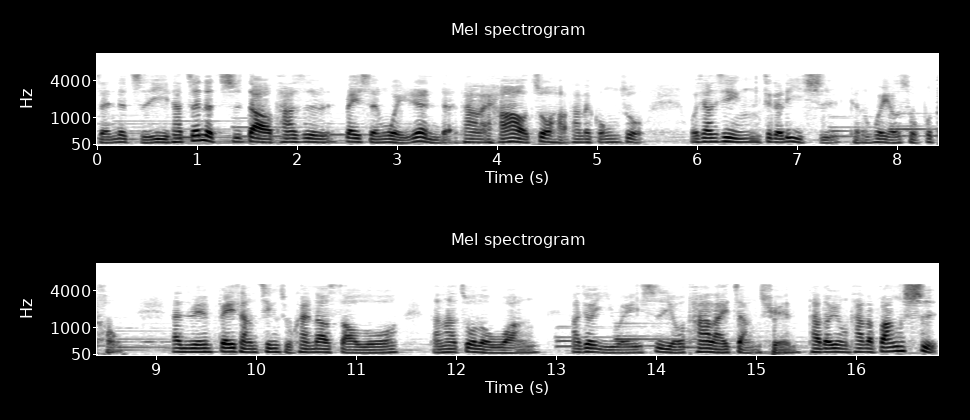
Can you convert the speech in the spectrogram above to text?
神的旨意，他真的知道他是被神委任的，他来好好做好他的工作。我相信这个历史可能会有所不同，但这边非常清楚看到扫罗，当他做了王，他就以为是由他来掌权，他都用他的方式，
